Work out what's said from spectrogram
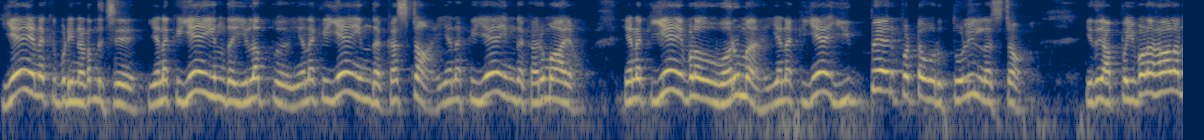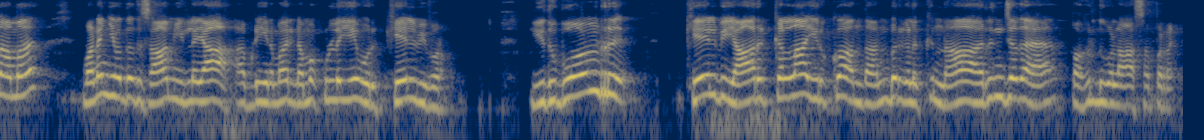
ஏன் எனக்கு இப்படி நடந்துச்சு? எனக்கு ஏன் இந்த இழப்பு? எனக்கு ஏன் இந்த கஷ்டம்? எனக்கு ஏன் இந்த கருமாயம்? எனக்கு ஏன் இவ்வளவு வறுமை? எனக்கு ஏன் இப்பேற்பட்ட ஒரு தொழில் நஷ்டம்? இது அப்போ இவ்வளோ காலம் நாம் வணங்கி வந்தது சாமி இல்லையா? அப்படிங்கிற மாதிரி நமக்குள்ளேயே ஒரு கேள்வி வரும். இது போன்று கேள்வி யாருக்கெல்லாம் இருக்கோ அந்த அன்பர்களுக்கு நான் அறிஞ்சதை பகிர்ந்து கொள்ள ஆசைப்பட்றேன்.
